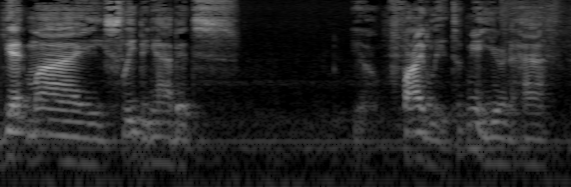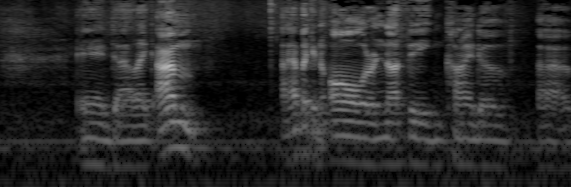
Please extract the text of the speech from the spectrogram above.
get my sleeping habits, finally. It took me a year and a half. And uh, like, I'm, I have like an all or nothing kind of uh,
